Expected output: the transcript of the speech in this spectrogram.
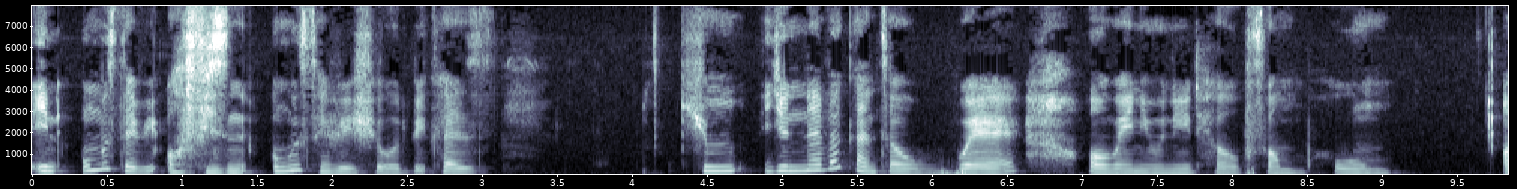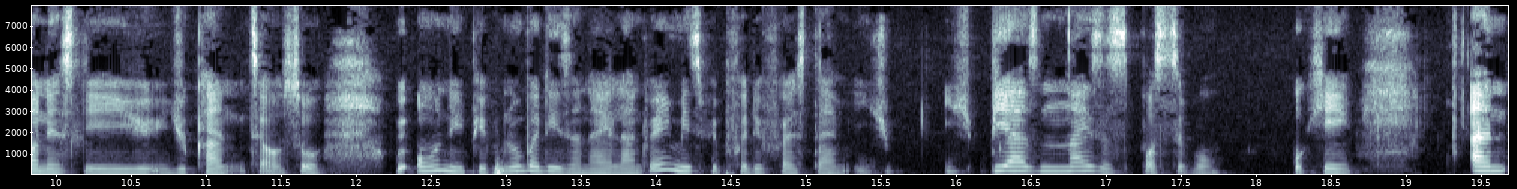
in almost every office, in almost every field because you you never can tell where or when you need help from whom. Honestly you you can't tell. So we all need people. Nobody is an island. When you meet people for the first time you, you be as nice as possible okay? And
